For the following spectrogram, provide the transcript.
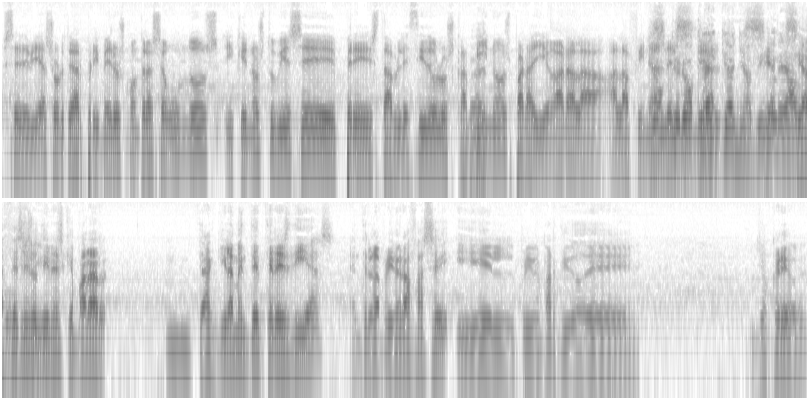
Se debería sortear primeros contra segundos y que no estuviese preestablecido los caminos para llegar a la, a la final del Mundial. si, si haces eso tienes que parar mm, tranquilamente tres días entre la primera fase y el primer partido de... Yo creo, ¿eh?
